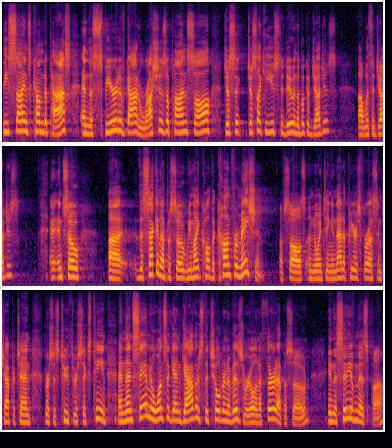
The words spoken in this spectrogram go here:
these signs come to pass, and the Spirit of God rushes upon Saul, just, just like he used to do in the book of Judges uh, with the judges. And, and so uh, the second episode we might call the confirmation of Saul's anointing, and that appears for us in chapter 10, verses 2 through 16. And then Samuel once again gathers the children of Israel in a third episode in the city of Mizpah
